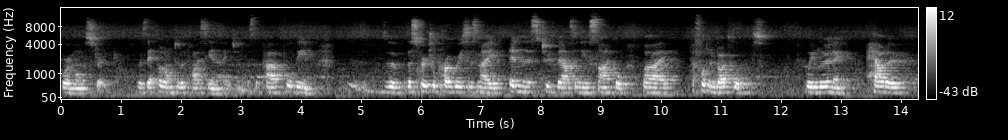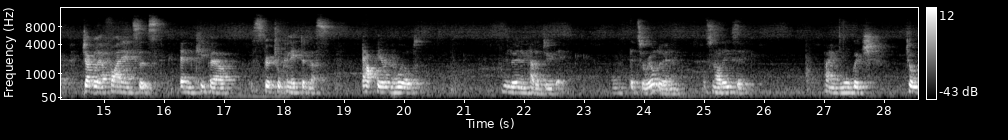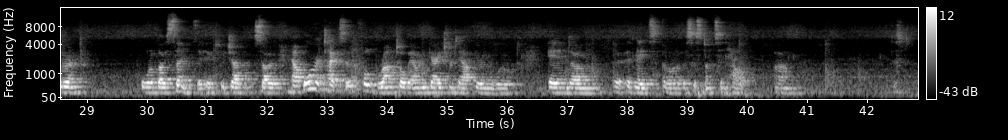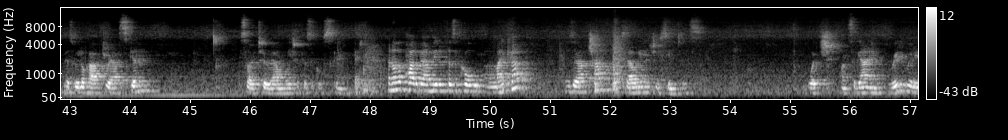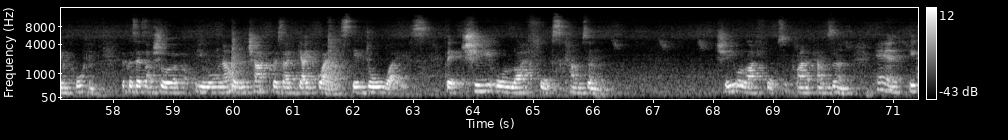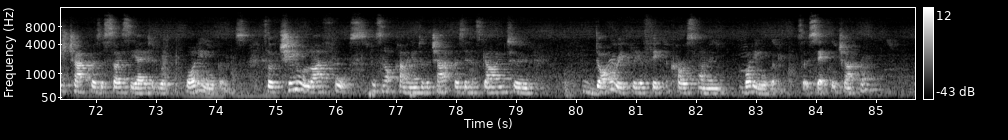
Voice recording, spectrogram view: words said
or a monastery because that belonged to the Piscean age and it was the path for them. The, the spiritual progress is made in this 2,000 year cycle by a foot in both worlds. We're learning how to juggle our finances and keep our spiritual connectedness out there in the world. We're learning how to do that. It's a real learning. It's not easy. Paying mortgage, children, all of those things that have to be juggled. So our aura takes the full brunt of our engagement out there in the world, and um, it needs a lot of assistance and help. Um, just as we look after our skin, so too our metaphysical skin. Another part of our metaphysical makeup is our chakras, our energy centres, which, once again, really, really important because, as I'm sure you all know, chakras are gateways, they're doorways that chi or life force comes in. Chi or life force or prana comes in, and each chakra is associated with body organs. So if chi or life force is not coming into the chakras, then it's going to directly affect a corresponding body organ. So sacral chakra.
